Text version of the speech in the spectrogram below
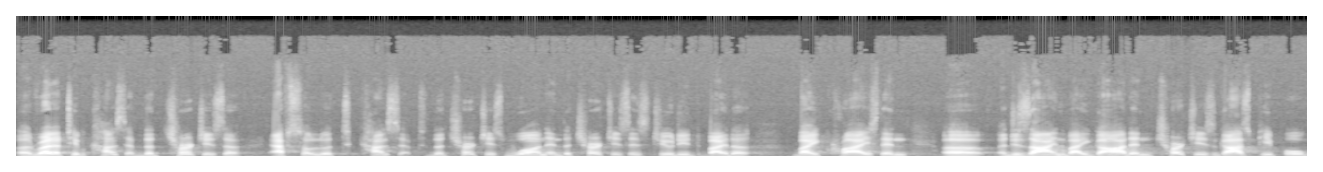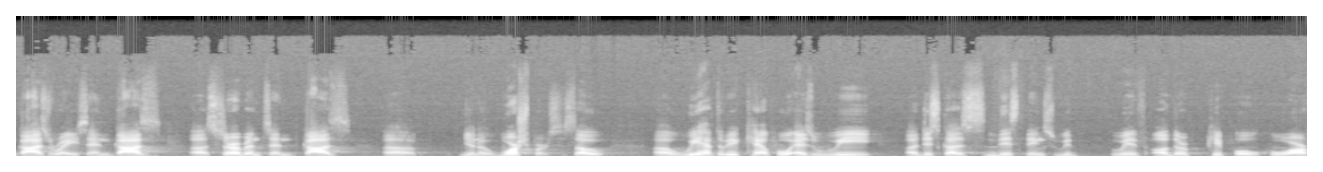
a relative concept. The church is an absolute concept. The church is one, and the church is instituted by the by Christ and uh, designed by God. And church is God's people, God's race, and God's uh, servants and God's uh, you know worshipers. So uh, we have to be careful as we uh, discuss these things with, with other people who are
